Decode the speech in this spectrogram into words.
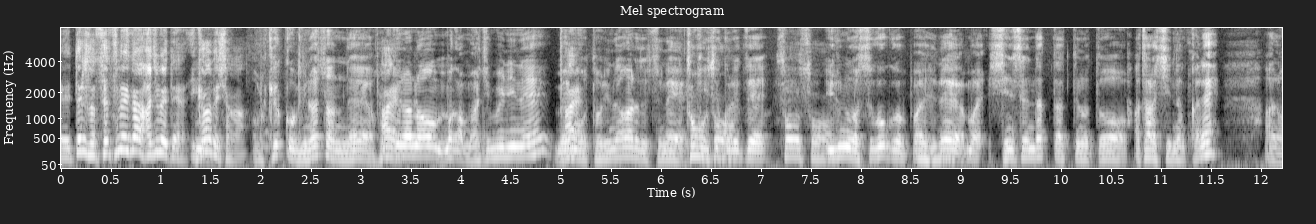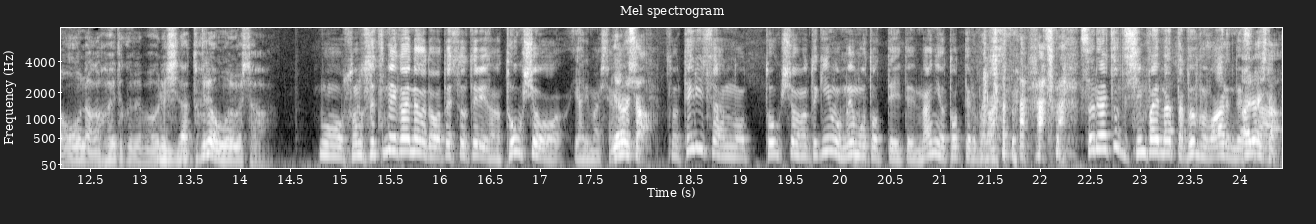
えー、テリーさん説明会初めていかがでしたか、うん、結構皆さんね本当にあの、はい、なんか真面目にねメモを取りながらですね、はい、聞いてくれているのがすごくやっぱりね、うん、まあ、新鮮だったっていうのと新しいなんかねあのオーナーが増えてくれば嬉しいなというふうに思いました。もうその説明会の中で私とテリーさんがトークショーをやりました、ね、やりました。そのテリーさんのトークショーの時にもメモを取っていて何を取ってるかなと。それはちょっと心配になった部分もあるんですが、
